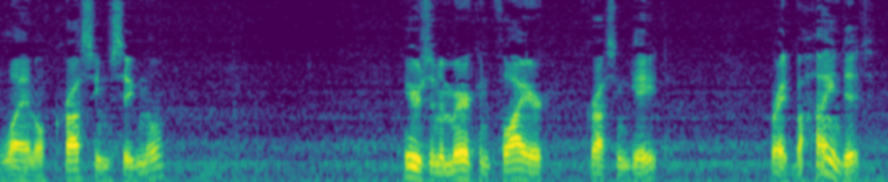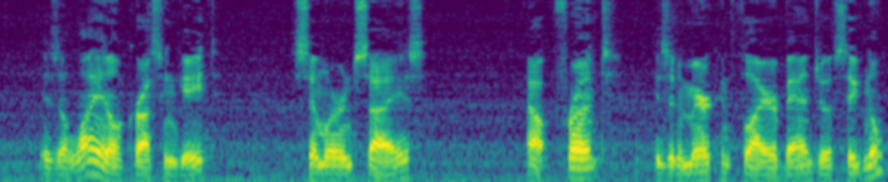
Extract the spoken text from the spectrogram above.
Lionel crossing signal. Here's an American Flyer crossing gate. Right behind it is a Lionel crossing gate, similar in size. Out front is an American Flyer banjo signal.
